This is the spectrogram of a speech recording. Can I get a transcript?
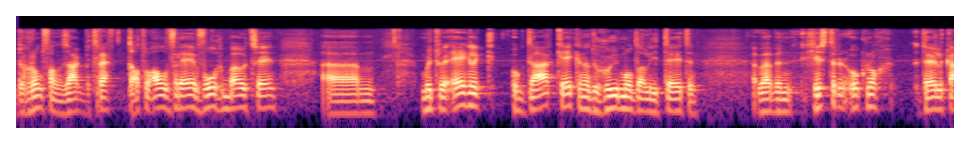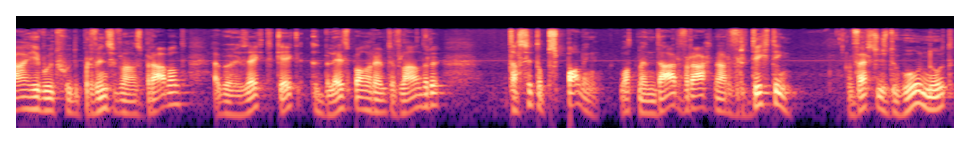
de grond van de zaak betreft, dat we al vrij volgebouwd zijn, ehm, moeten we eigenlijk ook daar kijken naar de goede modaliteiten. We hebben gisteren ook nog duidelijk aangegeven voor de provincie Vlaams-Brabant, hebben we gezegd, kijk, het beleidsplan Ruimte Vlaanderen, dat zit op spanning. Wat men daar vraagt naar verdichting versus de woonnood,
